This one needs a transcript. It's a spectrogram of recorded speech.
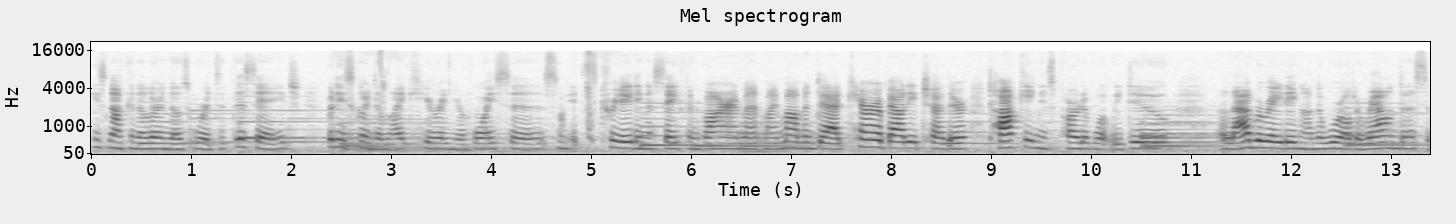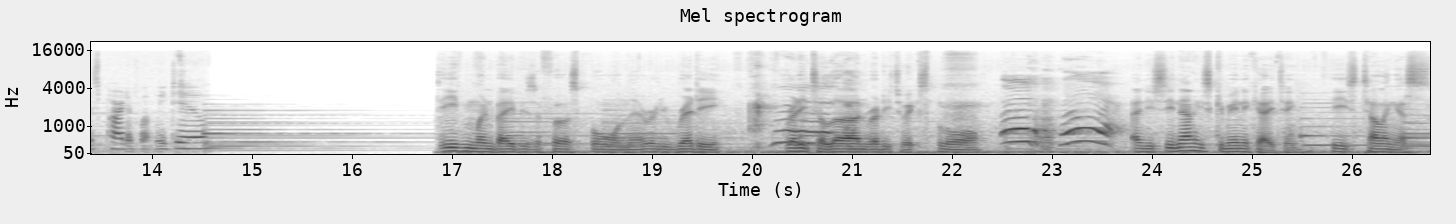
he's not going to learn those words at this age, but he's going to like hearing your voices. It's creating a safe environment. My mom and dad care about each other. Talking is part of what we do. Elaborating on the world around us is part of what we do. Even when babies are first born, they're really ready, ready to learn, ready to explore. And you see, now he's communicating. He's telling us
